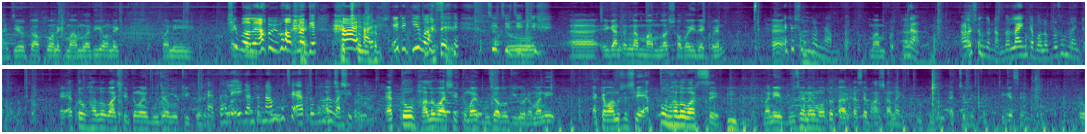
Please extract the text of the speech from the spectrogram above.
আর যেহেতু আপু অনেক মামলা দিয়ে অনেক মানে কি বলে? আমি মামলা দিয়ে হাই হাই এটা কি বলে? ছি ছি তো ছি। ছি। এই গানটার নাম মামলা সবাই দেখবেন। হ্যাঁ। একটা সুন্দর নাম। মাম না আরও আচ্ছা। সুন্দর নাম দাও লাইনটা বলো প্রথম লাইনটা বলো। এত ভালোবাসি তোমায় বুঝাবো কি করে? হ্যাঁ তাহলে এই গানটার নাম হচ্ছে এত ভালোবাসি এত ভালোবাসি তোমায় বুঝাবো কি করে? মানে একটা সে এত ভালোবাসছে। মানে বোঝানোর মতো তার কাছে ভাষা নাই অ্যাকচুয়ালি ঠিক আছে? তো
